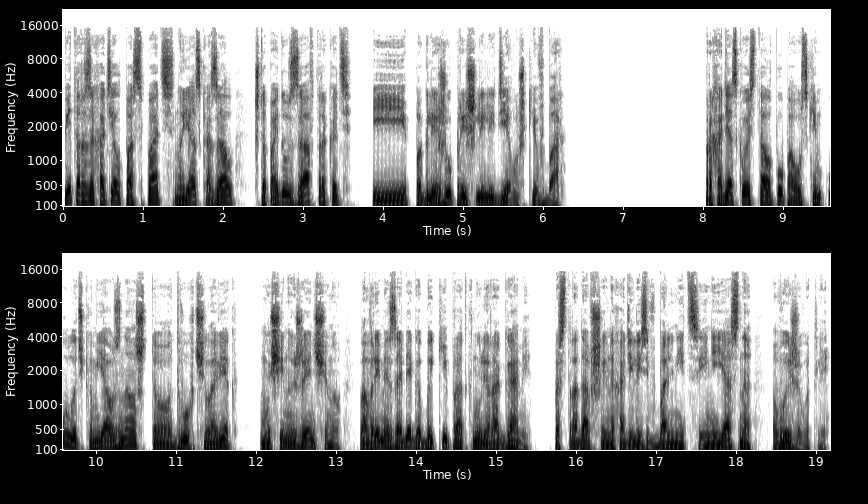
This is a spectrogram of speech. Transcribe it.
Питер захотел поспать, но я сказал, что пойду завтракать и погляжу, пришли ли девушки в бар. Проходя сквозь толпу по узким улочкам, я узнал, что двух человек, мужчину и женщину, во время забега быки проткнули рогами, пострадавшие находились в больнице, и неясно, выживут ли.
